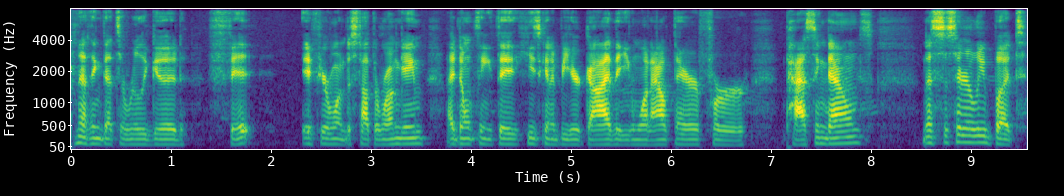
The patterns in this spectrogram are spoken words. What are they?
and I think that's a really good fit if you're wanting to stop the run game. I don't think that he's going to be your guy that you want out there for passing downs necessarily, but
